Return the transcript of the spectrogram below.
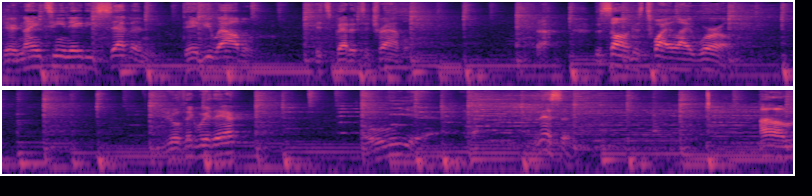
their 1987 debut album, It's Better to Travel. The song is Twilight World. You don't think we're there? Oh, yeah. Listen, um,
